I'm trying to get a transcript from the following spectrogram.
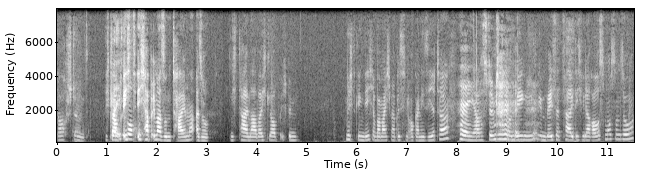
Doch, stimmt. Ich glaube, ich ich, habe immer so einen Timer. Also, nicht Timer, aber ich glaube, ich bin nichts gegen dich, aber manchmal ein bisschen organisierter. Ja, das stimmt. Von wegen, in welcher Zeit ich wieder raus muss und so.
